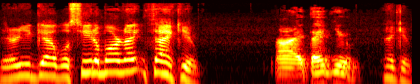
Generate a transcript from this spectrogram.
There you go. We'll see you tomorrow night, and thank you. All right. Thank you. Thank you.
